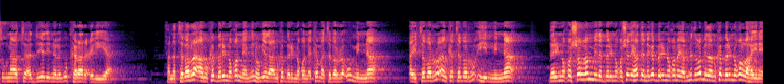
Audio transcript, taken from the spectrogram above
sugnaato adduunyadiinna lagu karaar celiyaa fanatabarra aanu ka beri noqonne minhum yaga aanu ka beri noqonne kamaa tabara'uu minna ay tabarru'an ka tabarru'ihim minna. Beri noqosho la mida beri noqoshaday hadda naga beri noqonayaan mid la mid aanu ka beri noqon lahayne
